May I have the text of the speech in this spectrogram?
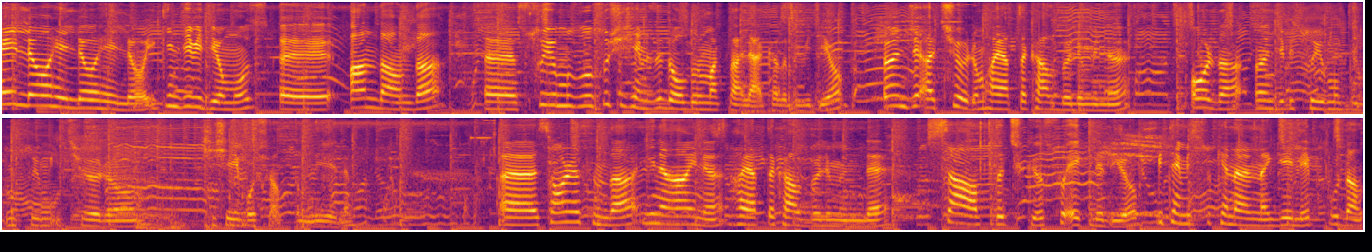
Hello hello hello. İkinci videomuz e, Undown'da e, suyumuzu, su şişemizi doldurmakla alakalı bir video. Önce açıyorum hayatta kal bölümünü. Orada önce bir suyumu buldum, suyumu içiyorum. Şişeyi boşalttım diyelim. E, sonrasında yine aynı hayatta kal bölümünde sağ altta çıkıyor su ekle diyor. Bir temiz su kenarına gelip buradan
